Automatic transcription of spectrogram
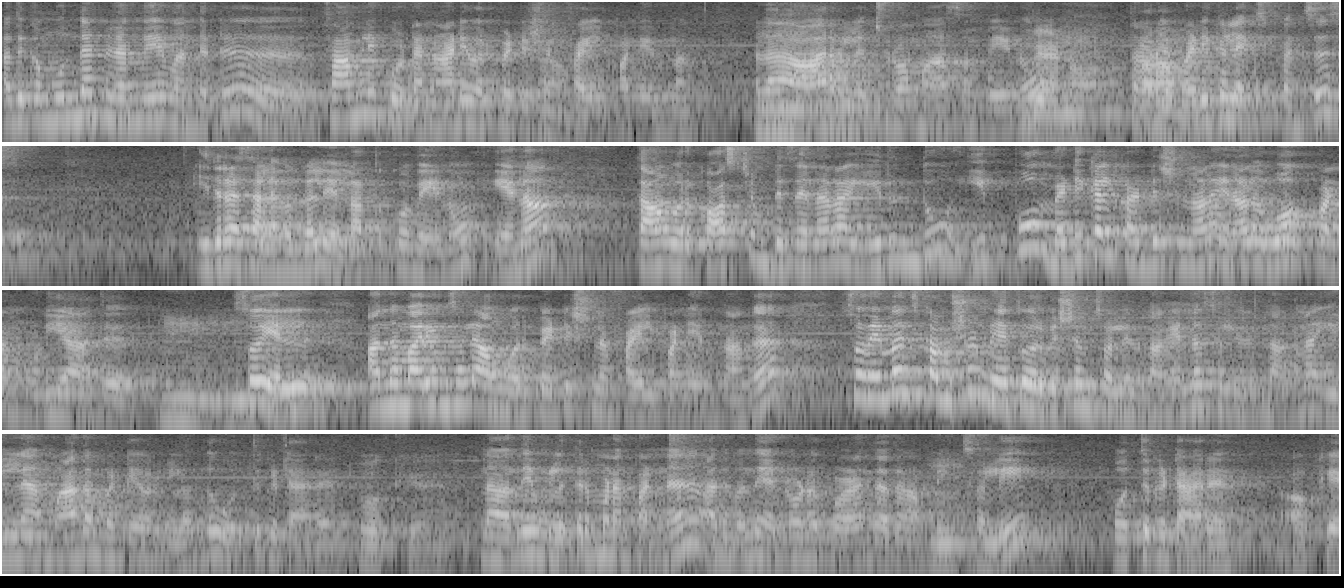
அதுக்கு முந்தின நிலமே வந்துட்டு ஃபேமிலி கோர்ட்டை நாடி ஒரு பெட்டிஷன் ஃபைல் பண்ணியிருந்தாங்க. அதாவது ஆறு லட்ச ரூபா மாதம் வேணும். வேணும். தன்னுடைய மெடிக்கல் எக்ஸ்பென்சஸ் இதர செலவுகள் எல்லாத்துக்கும் வேணும். ஏன்னா தான் ஒரு காஸ்டியூம் டிசைனராக இருந்தும் இப்போ மெடிக்கல் கண்டிஷனால என்னால் ஒர்க் பண்ண முடியாது. ஸோ எல் அந்த மாதிரின்னு சொல்லி அவங்க ஒரு பெட்டிஷனை ஃபைல் பண்ணியிருந்தாங்க. ஸோ விமன்ஸ் கமிஷன் நேற்று ஒரு விஷயம் சொல்லியிருந்தாங்க. என்ன சொல்லியிருந்தாங்கன்னா இல்லை மாதம்பட்டி அவர்கள் வந்து ஒத்துக்கிட்டாரு. ஓகே. நான் வந்து இவங்களை திருமணம் பண்ணேன். அது வந்து என்னோட குழந்தை தான் அப்படின்னு சொல்லி ஒத்துக்கிட்டாரு. ஓகே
